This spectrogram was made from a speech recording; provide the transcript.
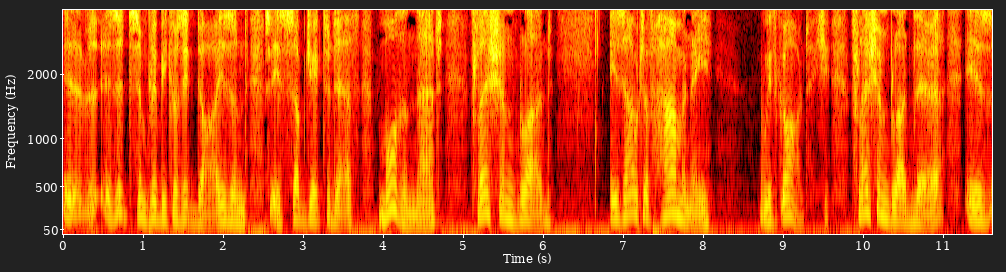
Is it simply because it dies and is subject to death? More than that, flesh and blood is out of harmony with God. Flesh and blood there is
